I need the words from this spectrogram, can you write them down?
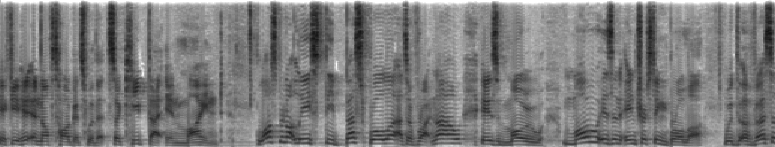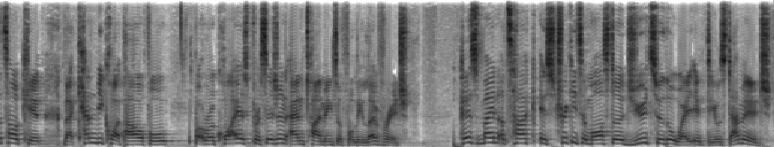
if you hit enough targets with it, so keep that in mind. Last but not least, the best brawler as of right now is Moe. Moe is an interesting brawler with a versatile kit that can be quite powerful, but requires precision and timing to fully leverage. His main attack is tricky to master due to the way it deals damage.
